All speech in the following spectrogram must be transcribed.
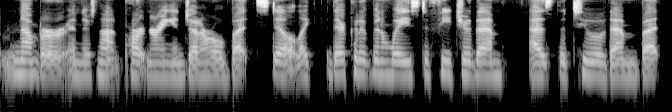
number and there's not partnering in general, but still, like there could have been ways to feature them as the two of them. But,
